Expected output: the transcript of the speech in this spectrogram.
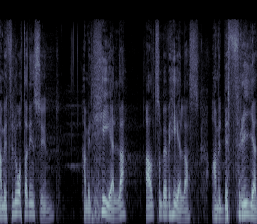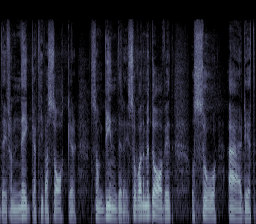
Han vill förlåta din synd. Han vill hela allt som behöver helas. Han vill befria dig från negativa saker som binder dig. Så var det med David och så är det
